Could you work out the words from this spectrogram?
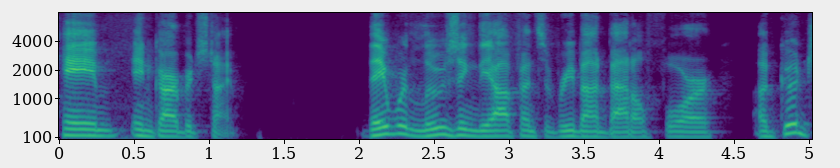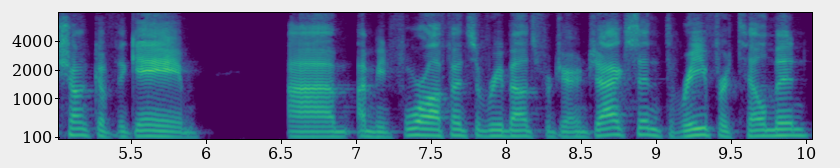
came in garbage time. They were losing the offensive rebound battle for a good chunk of the game. Um, I mean, four offensive rebounds for Jaren Jackson, three for Tillman,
